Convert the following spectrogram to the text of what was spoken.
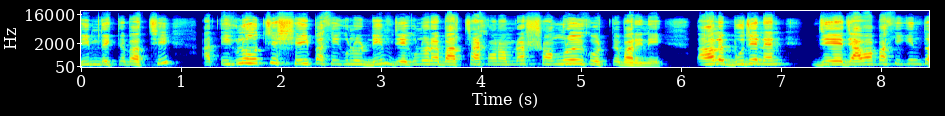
ডিম দেখতে পাচ্ছি। আর এগুলো হচ্ছে সেই পাখিগুলোর ডিম যেগুলোর বাচ্চা এখন আমরা সংগ্রহ করতে পারিনি। তাহলে বুঝে নেন যে জাবা পাখি কিন্তু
